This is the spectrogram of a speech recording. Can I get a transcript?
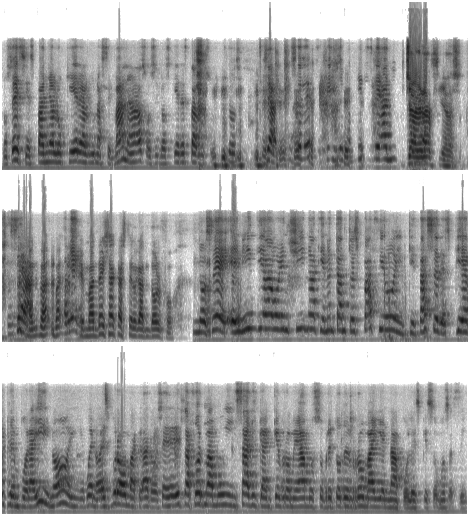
no sé si España lo quiere algunas semanas o si los quiere Estados Unidos. O sea, de años- Muchas gracias. O sea, eh, mandáis a Castel Gandolfo. no sé, en India o en China tienen tanto espacio y quizás se despierden por ahí, ¿no? Y bueno, es broma, claro, o sea, es la forma muy sádica en que bromeamos, sobre todo en Roma y en Nápoles, que somos así.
